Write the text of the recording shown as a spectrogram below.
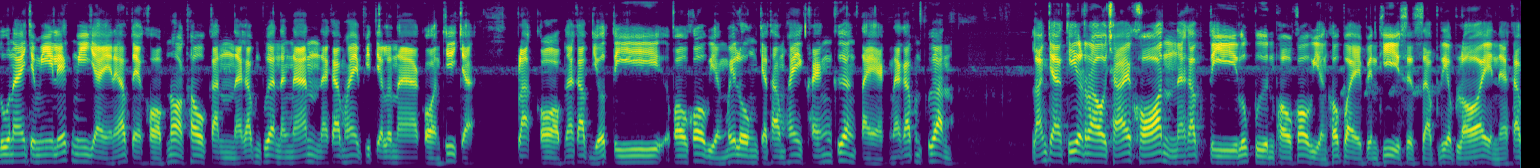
รูในจะมีเล็กมีใหญ่นะครับ แต่ขอบนอกเท่ากันนะครับ เพื่อนๆดังนั้นนะครับ ให้พิจารณาก่อนที่จะประกอบนะครับ เดี๋ยวตีเปาข้อเหวี่ยงไม่ลงจะทำให้แข้งเครื่องแตกนะครับเพื่อนๆหลังจากที่เราใช้ค้อนนะครับ ตีลูกปืนเผาข้อเหวี่ยงเข้าไปเป็นที่เสร็จสับเรียบร้อยนะครับ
